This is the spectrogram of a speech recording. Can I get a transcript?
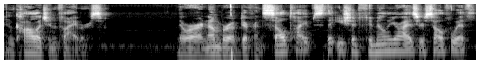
and collagen fibers. There are a number of different cell types that you should familiarize yourself with,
